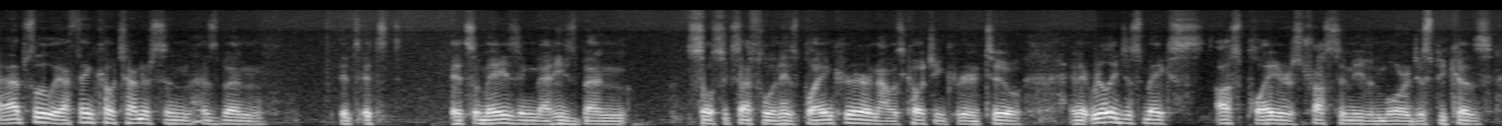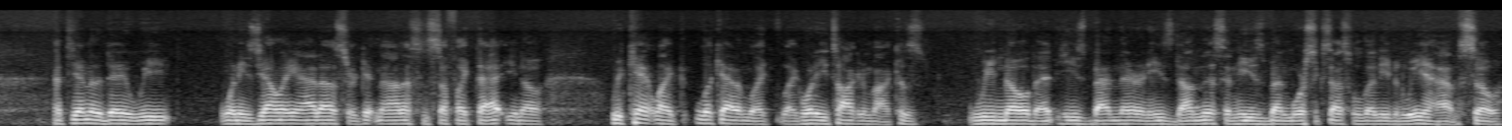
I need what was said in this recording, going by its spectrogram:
absolutely. I think Coach Henderson has been. It's it's it's amazing that he's been so successful in his playing career and now his coaching career too. And it really just makes us players trust him even more just because at the end of the day we when he's yelling at us or getting on us and stuff like that, you know, we can't like look at him like like what are you talking about cuz we know that he's been there and he's done this and he's been more successful than even we have. So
